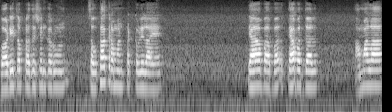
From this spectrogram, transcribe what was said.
बॉडीचं प्रदर्शन करून चौथा क्रमांक पटकवलेला आहे. त्याबाब त्याबद्दल आम्हाला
